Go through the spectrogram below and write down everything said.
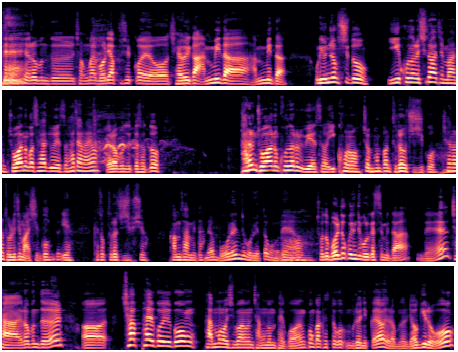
네, 여러분들 정말 머리 아프실 거예요. 저희가 압니다. 압니다. 우리 윤정 씨도 이 코너를 싫어하지만 좋아하는 것을 하기 위해서 하잖아요. 여러분들께서도 다른 좋아하는 코너를 위해서 이 코너 좀 한번 들어주시고 채널 돌리지 마시고 예 계속 들어주십시오. 감사합니다. 내가 뭘 했는지 모르겠다 오늘. 네, 아. 저도 뭘 듣고 있는지 모르겠습니다. 네, 자 여러분들 어, 샵8910 단문 50원, 장문 100원, 콩깍개톡 무료니까요. 여러분들 여기로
